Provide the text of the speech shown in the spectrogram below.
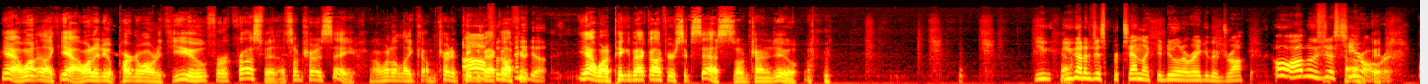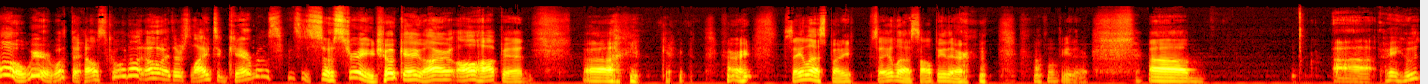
Yeah, I want like yeah, I want to do a partner one with you for a CrossFit. That's what I'm trying to say. I want to like I'm trying to Oh, piggyback the off your yeah, I want to piggyback off your success. That's what I'm trying to do. You you got to just pretend like you're doing a regular drop. Oh, I was just here Okay. already. Oh, weird. What the hell's going on? Oh, there's lights and cameras. This is so strange. Okay, all right, I'll hop in. Uh, okay. All right, say less, buddy. Say less. I'll be there. I'll be there. Um, uh, hey, who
